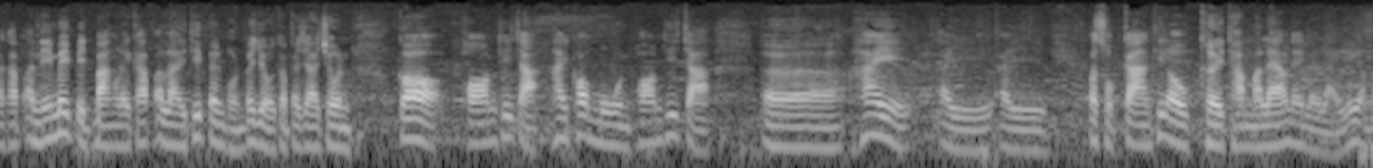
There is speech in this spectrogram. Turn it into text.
นะครับ อันนี้ไม่ปิดบังเลยครับ อะไรที่เป็นผลประโยชน์กับประชาชน ก็พร้อมที่จะให้ข้อมูล พร้อมที่จะเอ่อให้ไอไอประสบการณ์ที่เราเคยทำมาแล้วในหลาย ๆ เรื่อง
